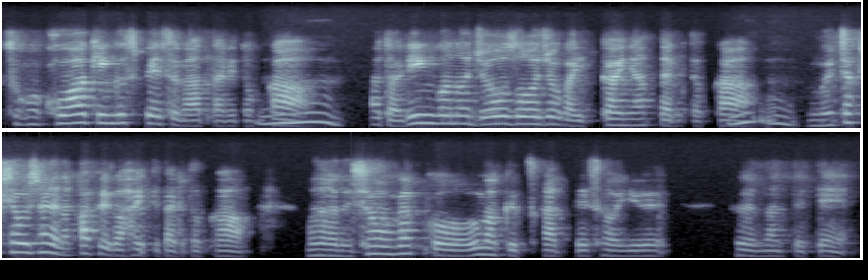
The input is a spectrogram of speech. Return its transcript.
そこコワーキングスペースがあったりとか、うん。あとはリンゴの醸造所が1階にあったりとか、うんうん。むちゃくちゃおしゃれなカフェが入ってたりとかもうなんか、ね、小学校をうまく使ってそういう風になってて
